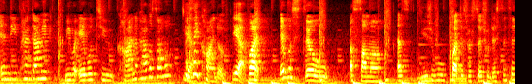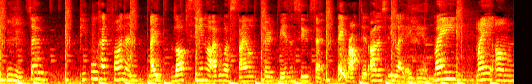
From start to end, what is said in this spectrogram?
in the pandemic. We were able to kind of have a summer. Yeah. I say kind of, Yeah. but it was still a summer as usual, but just with social distancing. Mm-hmm. So people had fun, and I loved seeing how everyone styled their bathing suits, and they rocked it. Honestly, like They did. my my um.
